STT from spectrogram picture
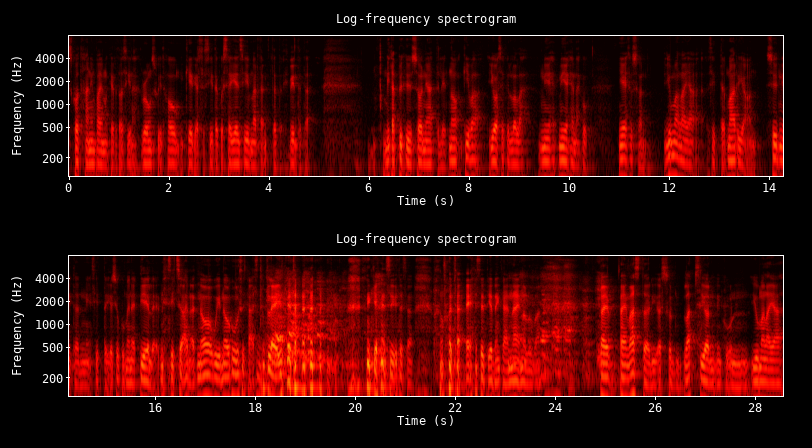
Scott Hanin vaimo kertoo siinä Rome Sweet Home-kirjassa siitä, kun se ei ensin ymmärtänyt tätä, hyvin tätä, mitä pyhyys on, ja ajatteli, että no kiva Joosefilla olla miehenä, kun Jeesus on Jumala ja sitten Maria on synnitön, niin sitten jos joku menee pieleen, niin sitten se aina, että no, we know who has to blame. Kenen syytä se on. Mutta ei se tietenkään näin ollut, vaan päinvastoin, jos sun lapsi on niin kuin Jumala ja,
